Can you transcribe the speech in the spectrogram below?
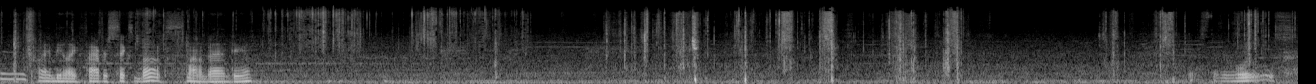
It'll probably be like five or six bucks. Not a bad deal. That's the Royals.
